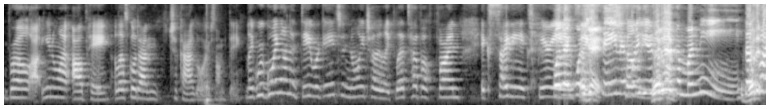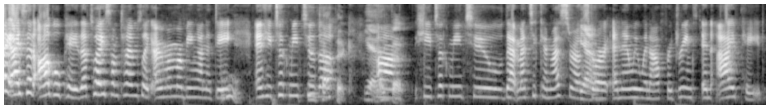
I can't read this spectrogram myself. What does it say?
"Bro, uh, you know what? I'll pay. Let's go down to Chicago or something." Like we're going on a date, we're getting to know each other. Like let's have a fun, exciting experience. But like what Okay. he's saying is what if he Chili's. doesn't have the money? That's why I said I'll go pay. That's why sometimes, like, I remember being on a date Ooh. and he took me to Good the topic. Yeah. I like um, he took me to that Mexican restaurant Yeah. store, and then we went out for drinks, and I paid.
